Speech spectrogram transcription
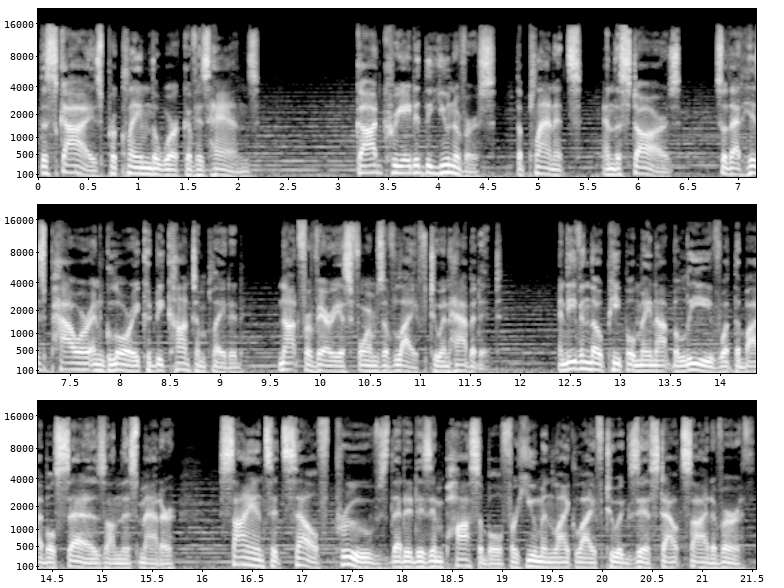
The skies proclaim the work of his hands. God created the universe, the planets, and the stars, so that his power and glory could be contemplated, not for various forms of life to inhabit it. And even though people may not believe what the Bible says on this matter, science itself proves that it is impossible for human-like life to exist outside of Earth.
